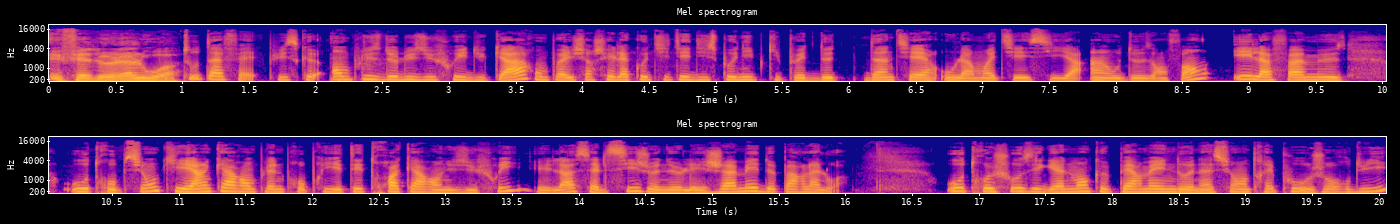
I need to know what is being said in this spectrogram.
effet de la loi. Tout à fait, puisque en plus de l'usufruit du quart, on peut aller chercher la quotité disponible qui peut être d'un tiers ou la moitié s'il y a un ou deux enfants, et la fameuse autre option qui est un quart en pleine propriété, trois quarts en usufruit, et là, celle-ci, je ne l'ai jamais de par la loi. Autre chose également que permet une donation entre époux aujourd'hui,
